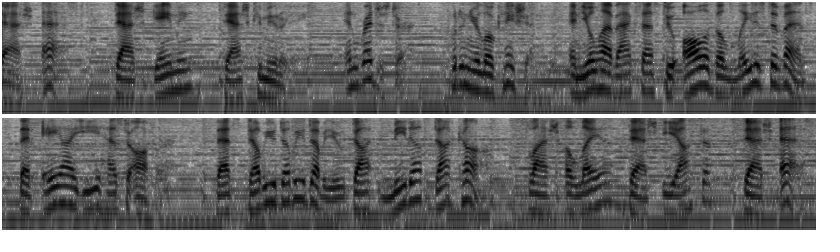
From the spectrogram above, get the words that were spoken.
iacta est dash gaming dash community and register. Put in your location, and you'll have access to all of the latest events that AIE has to offer. That's www.meetup.com slash alea eocta est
